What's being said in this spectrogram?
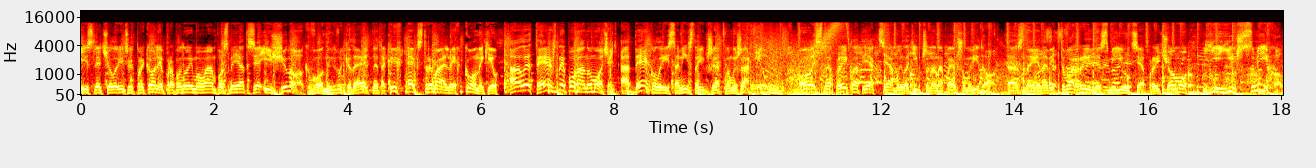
Після чоловічих приколів пропонуємо вам посміятися із жінок. Вони викидають не таких екстремальних коників, але теж непогано мочать, а деколи і самі стають жертвами жартів. Ось, наприклад, як ця мила дівчина на першому відео. Та з неї навіть тварини сміються, причому її ж сміхом.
